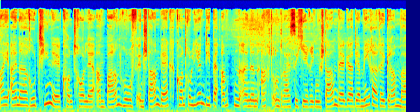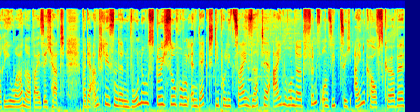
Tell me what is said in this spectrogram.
Bei einer Routinekontrolle am Bahnhof in Starnberg kontrollieren die Beamten einen 38-jährigen Starnberger, der mehrere Gramm Marihuana bei sich hat. Bei der anschließenden Wohnungsdurchsuchung entdeckt die Polizei satte 175 Einkaufskörbe,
